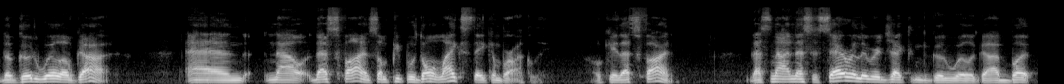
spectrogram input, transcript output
the goodwill of God. And now that's fine. Some people don't like steak and broccoli. Okay, that's fine. That's not necessarily rejecting the goodwill of God, but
